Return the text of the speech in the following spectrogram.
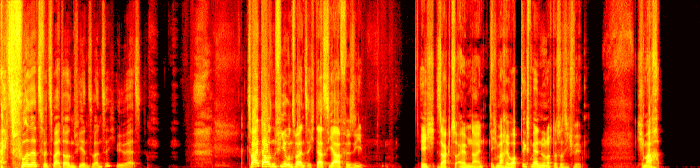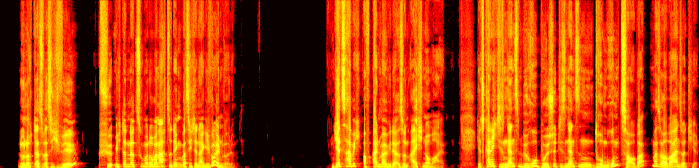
als Vorsatz für 2024? Wie wär's? 2024, das Jahr für Sie. Ich sag zu allem Nein. Ich mache überhaupt nichts mehr, nur noch das, was ich will. Ich mache nur noch das, was ich will, führt mich dann dazu, mal drüber nachzudenken, was ich denn eigentlich wollen würde. Und jetzt habe ich auf einmal wieder so ein Eichnormal. Jetzt kann ich diesen ganzen Büro-Bullshit, diesen ganzen Drumrum-Zauber mal sauber einsortieren.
